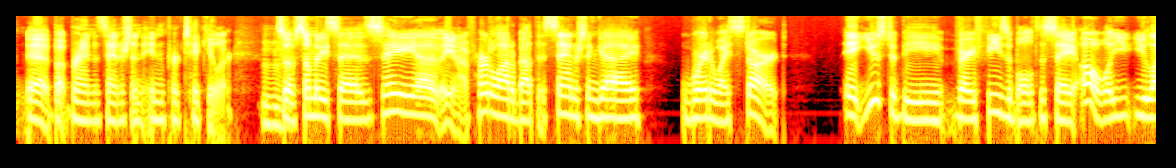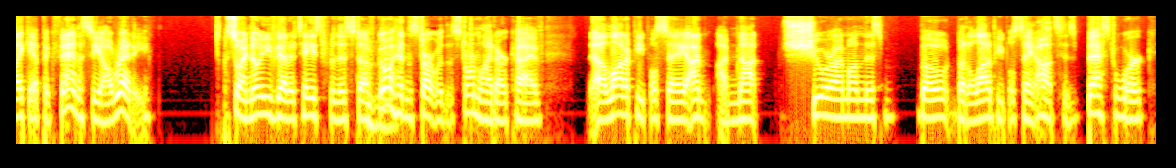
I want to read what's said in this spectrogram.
a uh, but Brandon Sanderson in particular. Mhm. So if somebody says, "Hey, uh, you know, I've heard a lot about this Sanderson guy. Where do I start?" It used to be very feasible to say, "Oh, well, you, you like epic fantasy already, so I know you've got a taste for this stuff. Go Mhm. ahead and start with the Stormlight Archive." A lot of people say, "I'm I'm not sure I'm on this boat," but a lot of people say, "Oh, it's his best work.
